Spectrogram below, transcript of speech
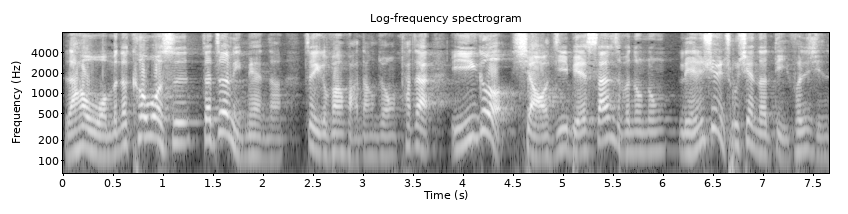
然后我们的科沃斯在这里面呢，这个方法当中，它在一个小级别三十分钟中连续出现了底分型，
